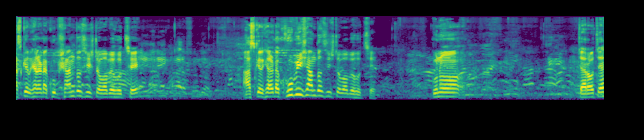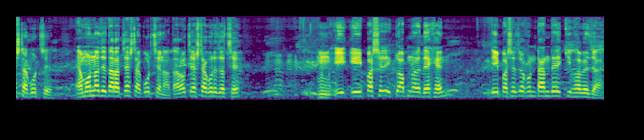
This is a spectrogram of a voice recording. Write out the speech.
আজকের খেলাটা খুব শান্তশিষ্টভাবে হচ্ছে। আজকের খেলাটা খুবই শান্তশিষ্টভাবে হচ্ছে। কোনো যারাও চেষ্টা করছে। এমন না যে তারা চেষ্টা করছে না, তারাও চেষ্টা করে যাচ্ছে। এই এই পাশে একটু আপনারা দেখেন। এই পাশে যখন টান দেয়, কীভাবে যায়?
